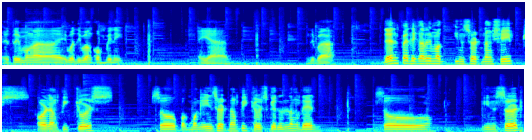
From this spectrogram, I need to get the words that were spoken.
ito yung mga iba't ibang combination. Ayan. ba? Then pwede ka rin mag-insert ng shapes or ng pictures. So, pag mag-insert ng pictures, ganoon lang din. So, insert.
